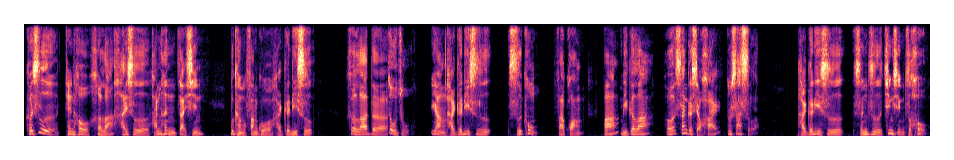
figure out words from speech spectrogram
可是天后赫拉还是含恨在心，不肯放过海格力斯。赫拉的咒诅。让海格力斯失控发狂，把米格拉和三个小孩都杀死了。海格力斯神志清醒之后，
